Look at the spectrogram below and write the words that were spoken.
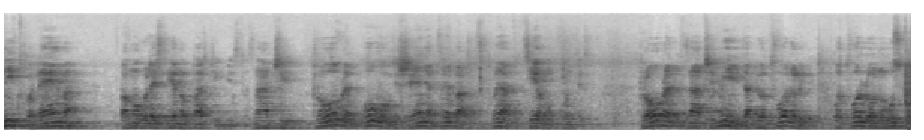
nitko nema, pa mogu reći nijedno parking mjesto. Znači, problem ovog rješenja treba gledati u cijelom kontekstu. Problem, znači mi da bi otvorili, otvorili ono usko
